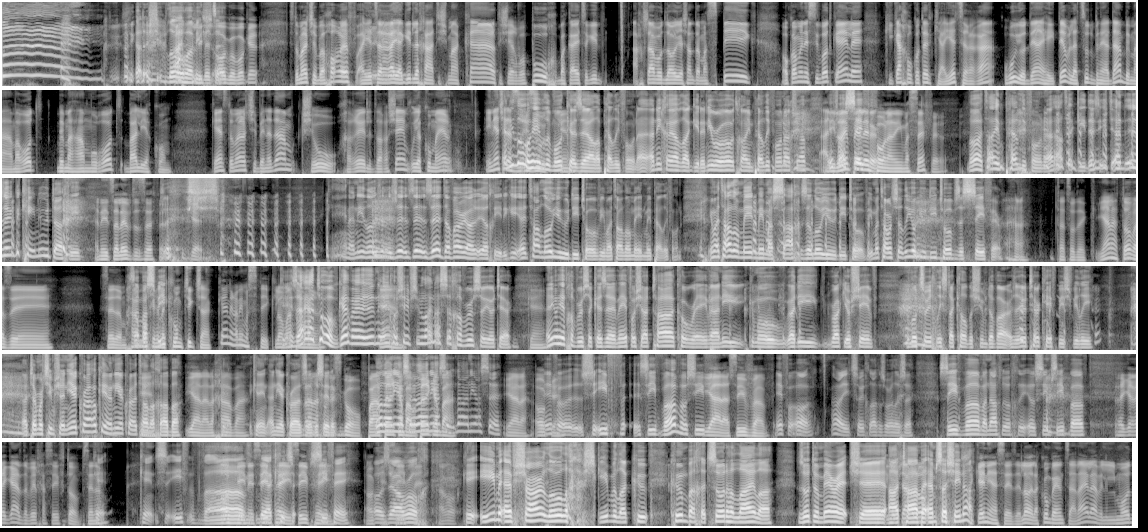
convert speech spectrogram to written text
אנשים לא אוהבים את זה. לשאוג בבוקר. זאת אומרת שבחורף היצר הרע יגיד לך, תשמע קר, תישאר בפוך, בקיץ יגיד, עכשיו עוד לא ישנת מספיק, או כל מיני סיבות כאלה, כי ככה הוא כותב, כי היצר הרע, הוא יודע היטב לצוד בני אדם במאמרות, במהמורות בל יקום. כן? זאת אומרת שבן אדם, כשהוא חרד לדבר השם, הוא יקום מהר. עניין של אני הזריזות. לא אוהב ללמוד כן. כזה על הפלאפון. אני חייב להגיד, אני רואה אותך עם פלאפון עכשיו. אני לא עם? פלאפון, אני עם הספר. לא, אתה עם פלאפון, אל תגיד, זה בכנות, אחי. אני אצלם את הספר. כן. כן, אני לא, זה- זה- זה- זה הדבר היחיד, כי אתה לא יהודי טוב אם אתה לומד מפלאפון. אם אתה לומד ממסך, זה לא יהודי טוב. אם אתה רוצה להיות יהודי טוב, זה ספר. אתה צודק. יאללה, טוב, אז... אה, בסדר, מחר בבוקר מספיק? נקום צ'יק צ'אק. כן, נראה לי מספיק. לא, מה כן, זה היה? טוב, כן, ואני כן. חושב שאולי נעשה חברוסה יותר. כן. אני אוהב חברוסה כזה, מאיפה שאתה קורא, ואני כמו, אני רק יושב ולא צריך להסתכל בשום דבר, זה יותר כיף בשבילי. אתם רוצים שאני אקרא? אוקיי, אני אקרא את כן. ההלכה הבאה. יאללה, הלכה הבאה. כן, אני אקרא את זה, לא, אנחנו בסדר. נסגור. לא, לא, פרק הבא, לא, בפרק אני אעשה, הבא. לא, אני אעשה. יאללה, אוקיי. איפה, סעיף, ו' או סעיף... יאללה, סעיף ו'. איפה, או, אוי, צריך לחזור לזה. סעיף ו', אנחנו עושים סעיף ו', רגע, רגע, אז נביא לך סעיף טוב, בסדר? כן. סעיף ו', אוקיי, סעיף ה', סעיף ה'. סעיף ה'. אוקיי, זה ארוך. כי אם אפשר לא להשכיב ולקום בחצות הלילה, זאת אומרת אפשר שאתה לא- באמצע שינה. שכן יעשה את זה. לא, לקום באמצע הלילה וללמוד,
